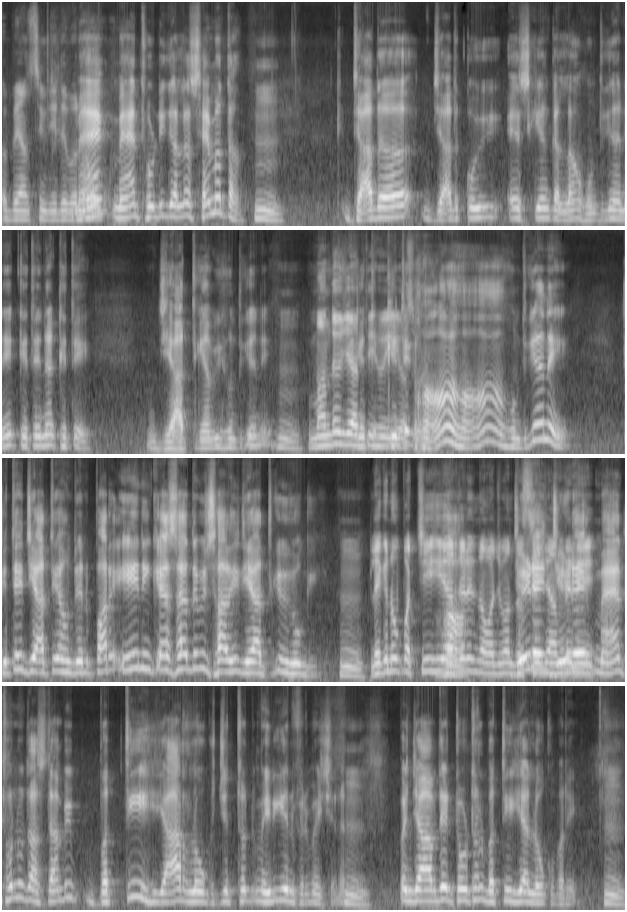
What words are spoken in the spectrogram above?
ਅ, ਬਿਆਨ ਸਿੰਘ ਜੀ ਦੇ ਵੱਲੋਂ। ਮੈਂ ਮੈਂ ਤੁਹਾਡੀ ਗੱਲ ਨਾਲ ਸਹਿਮਤ ਹਾਂ। ਹੂੰ। ਜਦ ਜਦ ਕੋਈ ਐਸੀਆਂ ਗੱਲਾਂ ਹੁੰਦੀਆਂ ਨੇ ਕਿਤੇ ਨਾ ਕਿਤੇ ਜਾਤੀਆਂ ਵੀ ਹੁੰਦੀਆਂ ਨੇ। ਹੂੰ ਮੰਨਦੇ ਹੋ ਜਾਤੀ ਹੋਈ ਹੈ ਕਿਤੇ ਹਾਂ ਹਾਂ ਹੁੰਦੀਆਂ ਨੇ। ਕਿਤੇ ਜਾਤੀਆਂ ਹੁੰਦੀਆਂ ਨੇ ਪਰ ਇਹ ਨਹੀਂ ਕਹਿ ਸਕਦੇ ਵੀ ਸਾਰੀ ਜਾਤੀ ਹੀ ਹੋਗੀ ਹੂੰ ਲੇਕਿਨ ਉਹ 25000 ਹਾਂ, ਜਿਹੜੇ ਨੌਜਵਾਨ ਦੱਸੇ ਜਿਹੜੇ ਜਾਂਦੇ ਜਿਹੜੇ ਨੇ ਮੈਂ ਤੁਹਾਨੂੰ ਦੱਸਦਾ ਵੀ 32000 ਲੋਕ ਜਿੱਥੋਂ ਮੇਰੀ ਇਨਫੋਰਮੇਸ਼ਨ ਹੈ। ਪੰਜਾਬ ਦੇ ਟੋਟਲ 32000 ਲੋਕ ਮਰੇ। ਹੂੰ।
